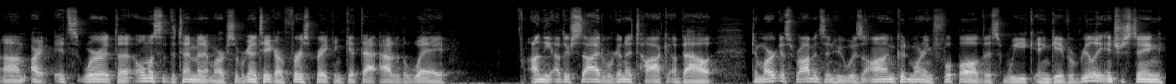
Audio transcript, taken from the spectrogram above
um, all right, it's we're at the almost at the 10 minute mark. So we're going to take our first break and get that out of the way. On the other side, we're going to talk about Demarcus Robinson, who was on Good Morning Football this week and gave a really interesting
